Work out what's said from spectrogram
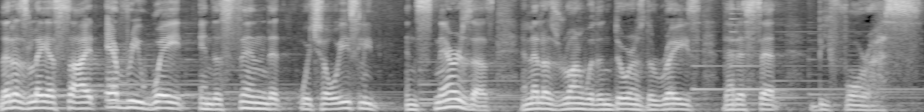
Let us lay aside every weight in the sin that which so easily ensnares us, and let us run with endurance the race that is set before us.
